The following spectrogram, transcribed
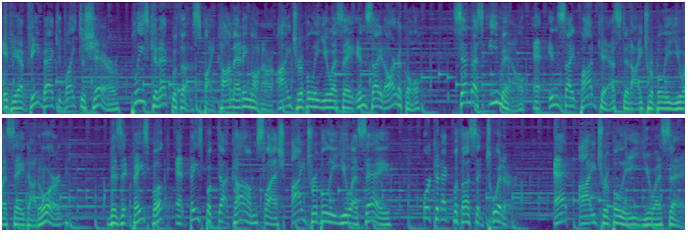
If you have feedback you'd like to share, please connect with us by commenting on our IEEE USA Insight article. Send us email at insightpodcast at IEEEUSA.org Visit Facebook at facebook.com slash IEEEUSA or connect with us at Twitter at IEEEUSA.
